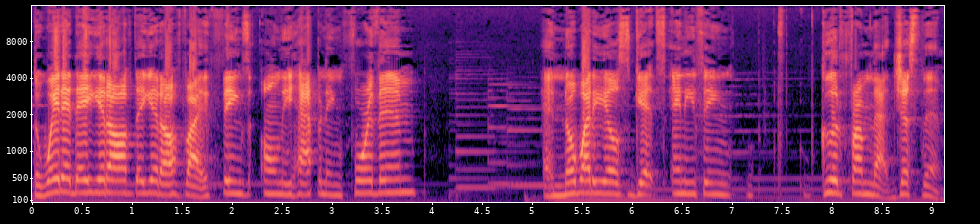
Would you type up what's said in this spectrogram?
The way that they get off, they get off by things only happening for them, and nobody else gets anything good from that, just them.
